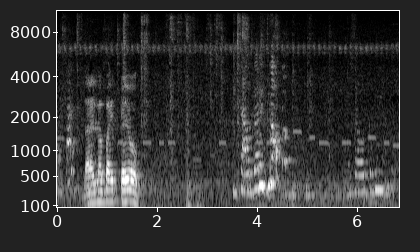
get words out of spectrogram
na tan, Dahil mabait kayo. May sahod na rin ako. May sahod ko na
